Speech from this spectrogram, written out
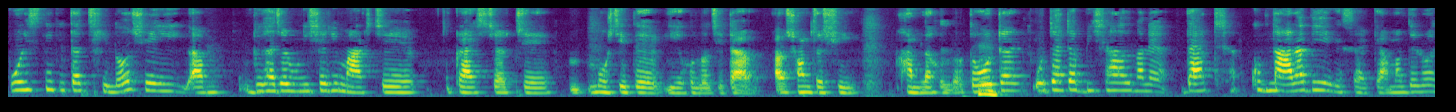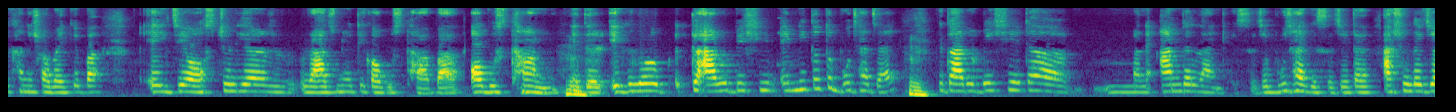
পরিস্থিতিটা ছিল সেই দুই হাজার উনিশেরই মার্চে ক্রাইস্ট চার্চে মসজিদে ইয়ে হলো যেটা সন্ত্রাসী হামলা হলো। তো ওটার ওটা একটা বিশাল মানে দ্যাট খুব নাড়া দিয়ে গেছে আর কি। আমাদেরও এখানে সবাইকে বা এই যে অস্ট্রেলিয়ার রাজনৈতিক অবস্থা বা অবস্থান এদের এগুলো একটু আরও বেশি এমনিতে তো বোঝা যায় কিন্তু আরও বেশি এটা মানে আন্ডারলাইন হয়েছে যে বোঝা গেছে যে এটা আসলে যে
